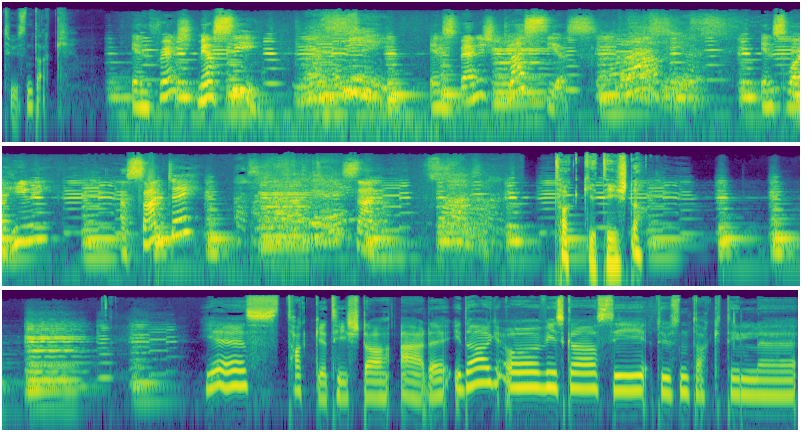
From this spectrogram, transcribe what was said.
tusen takk. In French, merci. Merci. In Spanish, gracias. Gracias. In Swahili, asante. Asante. Sana. Takketirsdag. Yes, takketirsdag er det i dag, og vi skal si tusen takk til uh,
